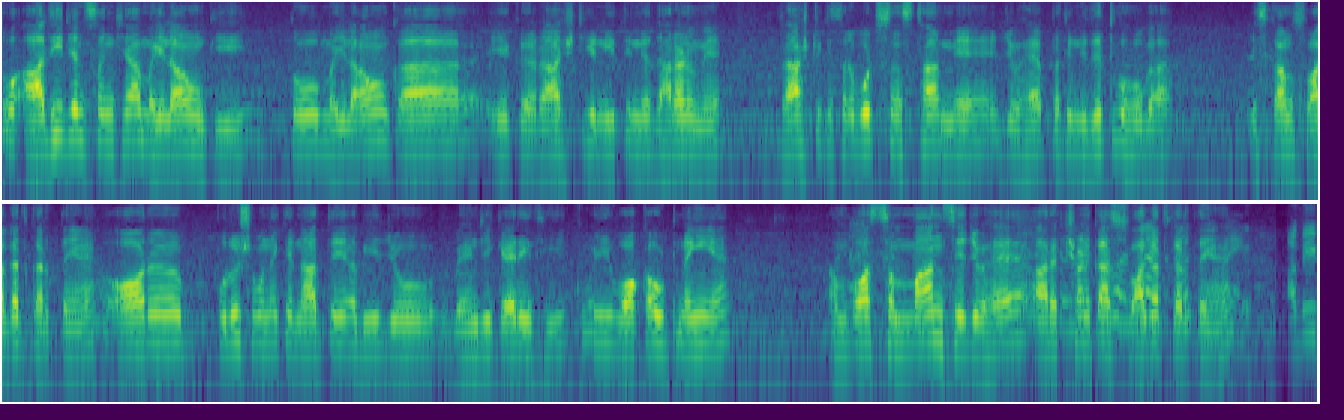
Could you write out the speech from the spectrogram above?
तो आधी जनसंख्या महिलाओं की तो महिलाओं का एक राष्ट्रीय नीति निर्धारण में राष्ट्र की सर्वोच्च संस्था में जो है प्रतिनिधित्व होगा, इसका हम स्वागत करते हैं। और पुरुष होने के नाते अभी जो बहन जी कह रही थी, कोई वॉकआउट नहीं है। हम बहुत सम्मान से जो है आरक्षण का स्वागत करते हैं। अभी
